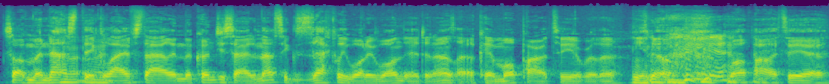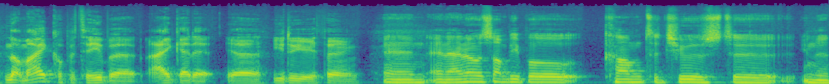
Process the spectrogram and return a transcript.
sort of monastic Right, right. lifestyle in the countryside, and that's exactly what he wanted. And I was like, okay, more power to you, brother. You know, more power to you. Not my cup of tea, but I get it. Yeah, you do your thing. and and I know some people come to choose to you know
